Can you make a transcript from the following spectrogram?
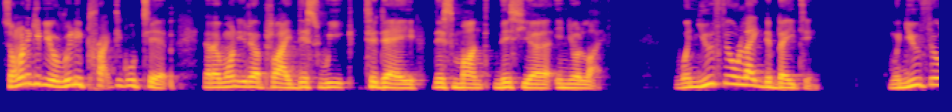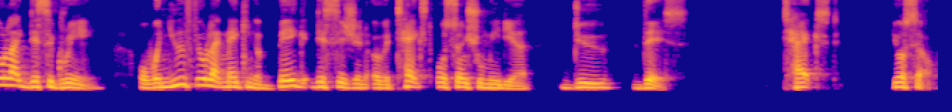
So i want to give you a really practical tip that i want you to apply this week today this month this year in your life. When you feel like debating when you feel like disagreeing or when you feel like making a big decision over text or social media do this. Text yourself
